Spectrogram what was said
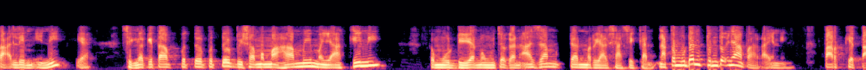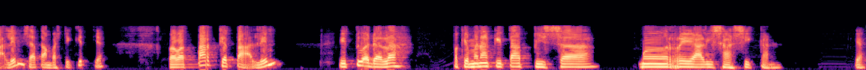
taklim ini ya sehingga kita betul-betul bisa memahami meyakini kemudian memunculkan azam dan merealisasikan. Nah kemudian bentuknya apa? Lah ini. Target taklim saya tambah sedikit ya. Bahwa target taklim itu adalah bagaimana kita bisa merealisasikan. Ya.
